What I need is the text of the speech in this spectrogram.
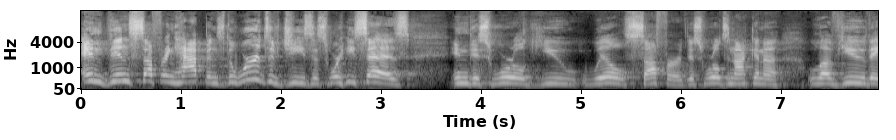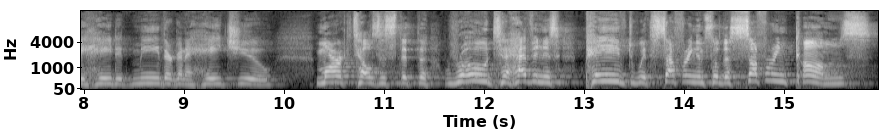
and then suffering happens, the words of Jesus where he says, in this world you will suffer. This world's not going to love you. They hated me. They're going to hate you. Mark tells us that the road to heaven is paved with suffering. And so the suffering comes.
